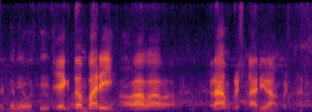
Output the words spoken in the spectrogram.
एकदम व्यवस्थित. एकदम भारी. वा वा वा. रामकृष्ण हरी रामकृष्ण हरी.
